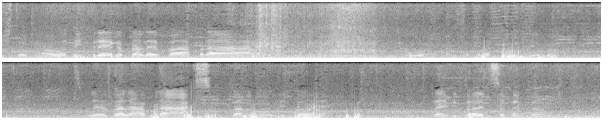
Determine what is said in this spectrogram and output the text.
Estou com uma outra entrega para levar para. É Levar lá para Axo, lá no Vitória. Lá em Vitória de Santo Antônio.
